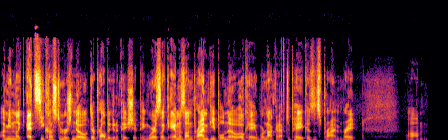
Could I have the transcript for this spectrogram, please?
I mean, like Etsy customers know they're probably going to pay shipping, whereas like Amazon Prime people know, okay, we're not going to have to pay because it's Prime, right? Um,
